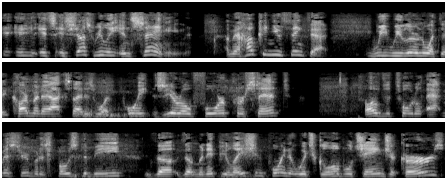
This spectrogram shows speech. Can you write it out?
it, it's, it's just really insane. I mean, how can you think that? We, we learned what the carbon dioxide is what, 0.04%? of the total atmosphere, but it's supposed to be the, the manipulation point at which global change occurs.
